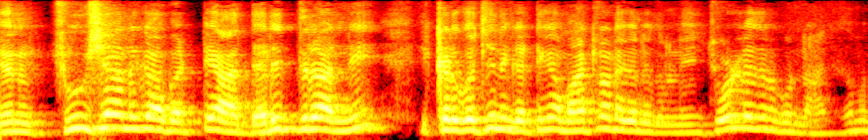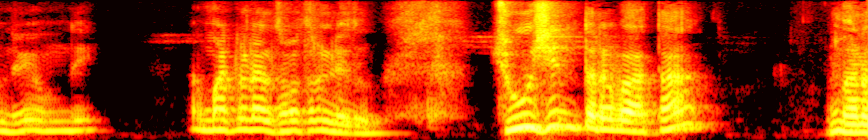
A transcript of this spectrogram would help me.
నేను చూశాను కాబట్టి ఆ దరిద్రాన్ని ఇక్కడికి వచ్చి నేను గట్టిగా మాట్లాడగలుగుతున్నాను. నేను చూడలేదు అనుకో నాకు సంబంధం ఏముంది మాట్లాడాల్సిన అవసరం లేదు. చూసిన తర్వాత మన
